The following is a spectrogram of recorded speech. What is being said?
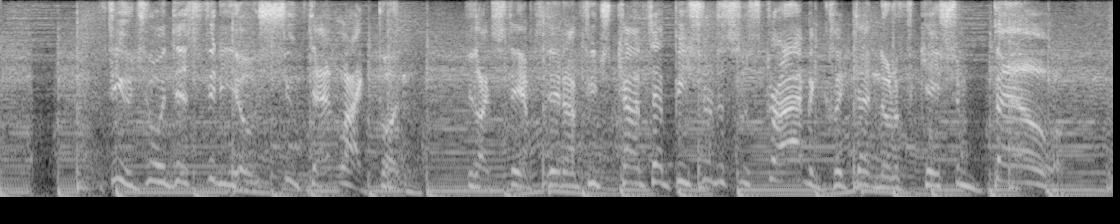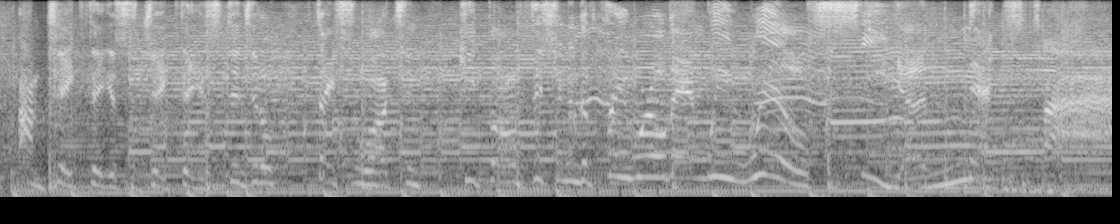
If you enjoyed this video, shoot that like button. If you'd like to stay up to date on future content, be sure to subscribe and click that notification bell. I'm Jake Vegas of Jake Vegas Digital. Thanks for watching. Keep on fishing in the free world, and we will see you next time.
